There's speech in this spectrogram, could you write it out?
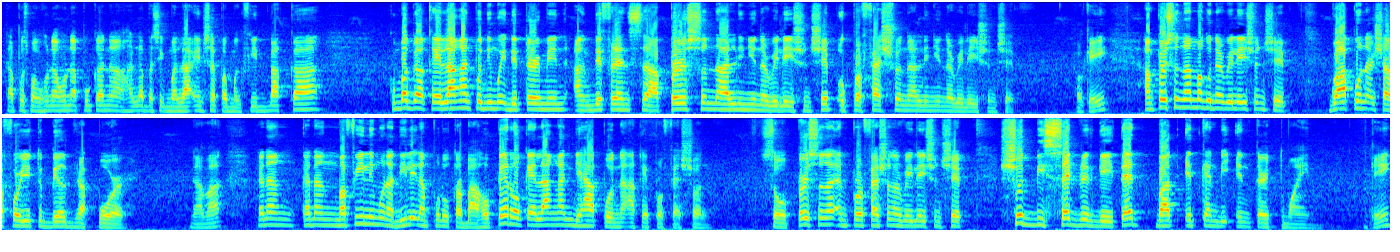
tapos maghuna-huna po ka na, hala, basig malain siya pag mag-feedback ka. kumbaga kailangan po nimo i-determine ang difference sa personal ninyo na relationship o professional ninyo na relationship. Okay? Ang personal mo na relationship, gwapo na siya for you to build rapport. Nama? Kanang kanang ma-feeling mo na dili lang puro trabaho pero kailangan gihapon na ake profession. So, personal and professional relationship should be segregated but it can be intertwined. Okay?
